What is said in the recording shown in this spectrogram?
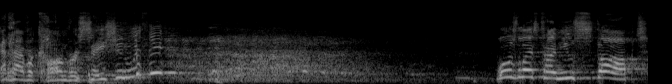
and have a conversation with it? When was the last time you stopped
